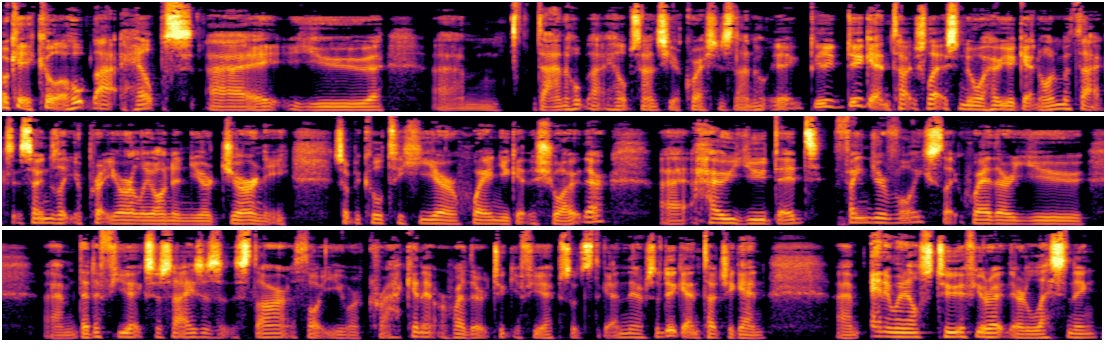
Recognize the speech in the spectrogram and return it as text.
Okay, cool. I hope that helps uh, you, um, Dan. I hope that helps answer your questions, Dan. Do, do get in touch. Let us know how you're getting on with that it sounds like you're pretty early on in your journey. So it'd be cool to hear when you get the show out there, uh, how you did find your voice, like whether you um, did a few exercises at the start, thought you were cracking it, or whether it took you a few episodes to get in there. So do get in touch again. Um, anyone else too, if you're out there listening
